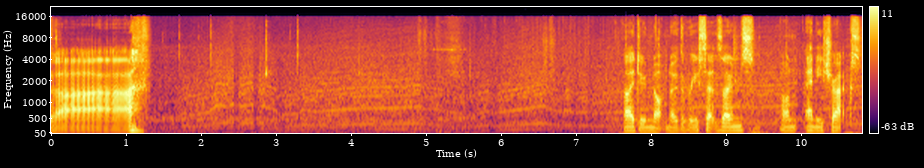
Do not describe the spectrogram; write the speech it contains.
Ah. I do not know the reset zones on any tracks.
